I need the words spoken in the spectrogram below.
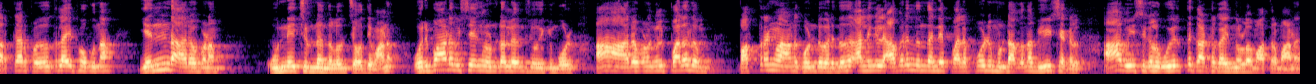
സർക്കാർ പ്രതിരോധത്തിലായി പോകുന്ന എന്ത് ആരോപണം ഉന്നയിച്ചിട്ടുണ്ട് എന്നുള്ളത് ചോദ്യമാണ്. ഒരുപാട് വിഷയങ്ങളുണ്ടല്ലോ എന്ന് ചോദിക്കുമ്പോൾ ആ ആരോപണങ്ങളിൽ പലതും പത്രങ്ങളാണ് കൊണ്ടുവരുന്നത്. അല്ലെങ്കിൽ അവരിൽ നിന്ന് തന്നെ പലപ്പോഴും ഉണ്ടാകുന്ന വീഴ്ചകൾ. ആ വീഴ്ചകൾ ഉയർത്തിക്കാട്ടുക എന്നുള്ളത് മാത്രമാണ്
